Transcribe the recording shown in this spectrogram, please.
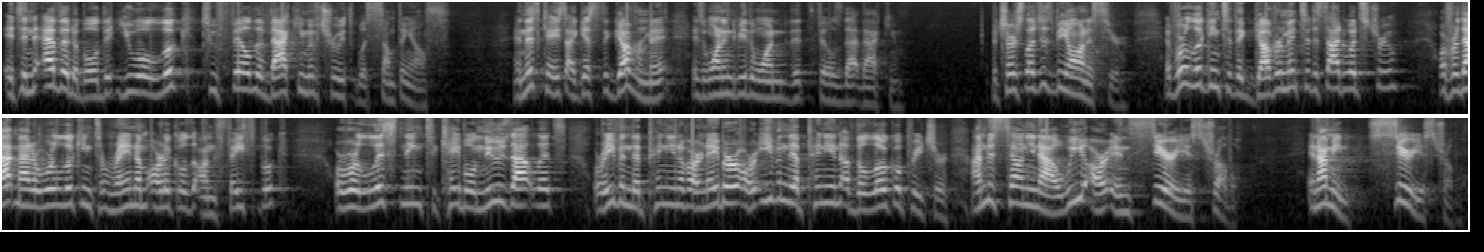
it's inevitable that you will look to fill the vacuum of truth with something else. In this case, I guess the government is wanting to be the one that fills that vacuum. But, church, let's just be honest here. If we're looking to the government to decide what's true, or for that matter, we're looking to random articles on Facebook or we're listening to cable news outlets, or even the opinion of our neighbor, or even the opinion of the local preacher, I'm just telling you now, we are in serious trouble. And I mean serious trouble.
